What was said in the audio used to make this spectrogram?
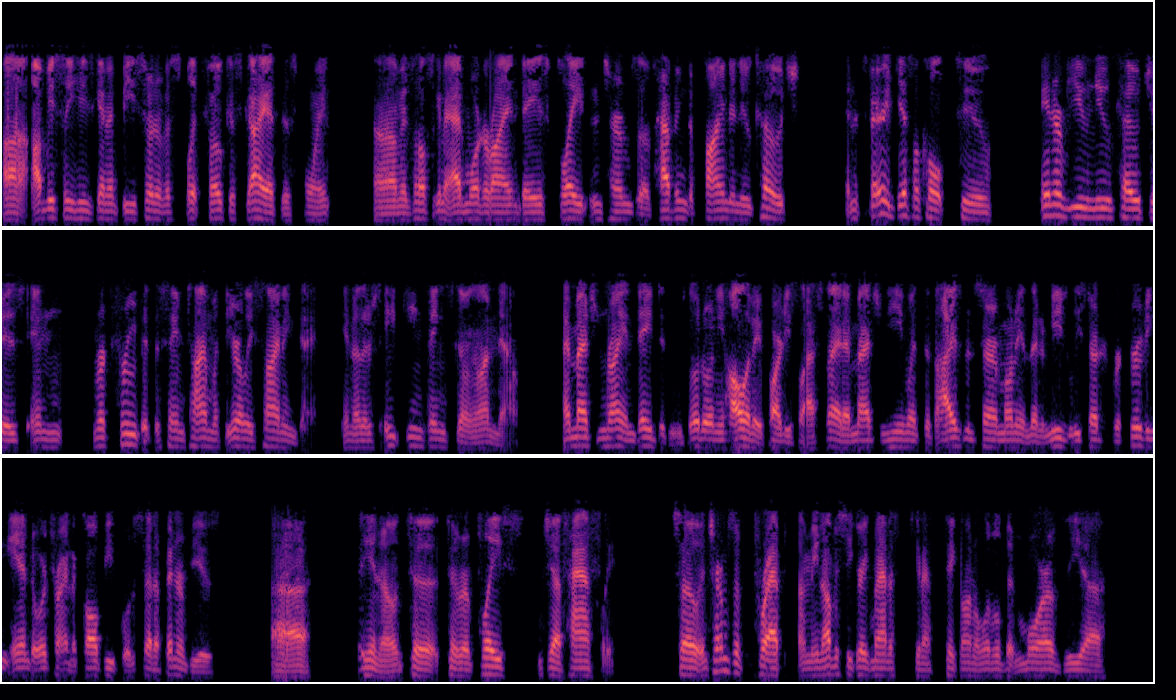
Uh, obviously, he's going to be sort of a split focus guy at this point. Um, it's also going to add more to Ryan Day's plate in terms of having to find a new coach. And it's very difficult to interview new coaches and recruit at the same time with the early signing day. You know, there's 18 things going on now. I imagine Ryan Day didn't go to any holiday parties last night. I imagine he went to the Heisman ceremony and then immediately started recruiting and or trying to call people to set up interviews, uh, you know, to, to replace Jeff Hafley. So in terms of prep, I mean, obviously Greg Mattison's going to have to take on a little bit more of the, uh,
